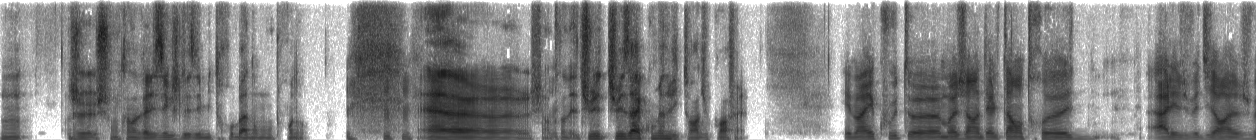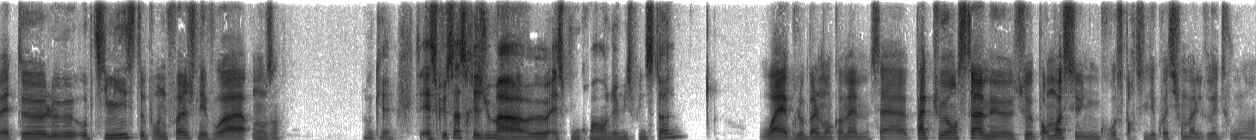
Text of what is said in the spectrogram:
Hmm. Je, suis en train de réaliser que je les ai mis trop bas dans mon prono. Euh, je suis en train tu, tu, les as à combien de victoires du coup, Raphaël? Eh ben, écoute, moi j'ai un delta entre Allez, je vais dire, je vais être euh, le optimiste pour une fois, je les vois à 11. Ok. Est-ce que ça se résume à euh, est-ce qu'on croit en James Winston? Ouais, globalement quand même. Ça, pas que en ça, mais pour moi, c'est une grosse partie de l'équation malgré tout. Hein.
